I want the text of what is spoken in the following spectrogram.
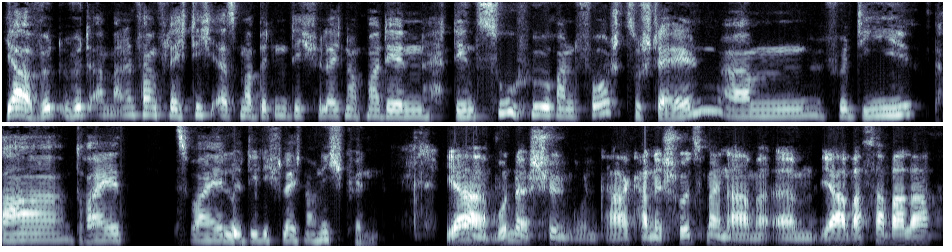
Ja, wird wird am Anfang vielleicht dich erstmal bitten, dich vielleicht nochmal den, den Zuhörern vorzustellen, ähm, für die paar, drei, zwei Leute, die dich vielleicht noch nicht kennen. Ja, wunderschönen guten Tag. Hannes Schulz, mein Name. Ähm, ja, Wasserballer.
